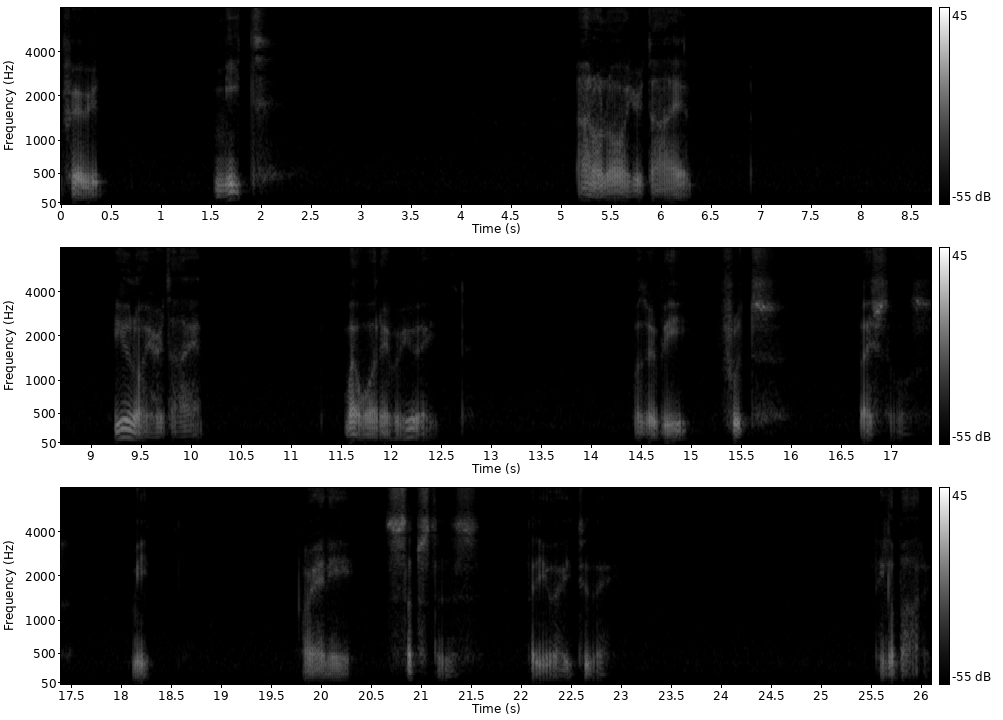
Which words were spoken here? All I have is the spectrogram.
favorite meat? I don't know your diet. You know your diet. But whatever you ate, whether it be fruits, vegetables, meat, or any substance that you ate today. Think about it.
